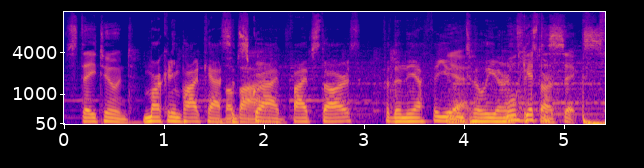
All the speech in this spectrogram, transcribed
Stay tuned. Marketing podcast. Bye-bye. Subscribe. Five stars for the nephew until he earns we'll get to six.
